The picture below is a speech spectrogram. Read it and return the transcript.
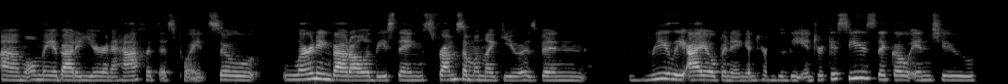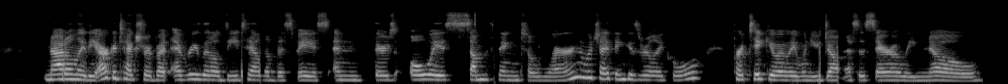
um, only about a year and a half at this point. So, learning about all of these things from someone like you has been really eye opening in terms of the intricacies that go into not only the architecture but every little detail of the space. And there's always something to learn which i think is really cool particularly when you don't necessarily know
